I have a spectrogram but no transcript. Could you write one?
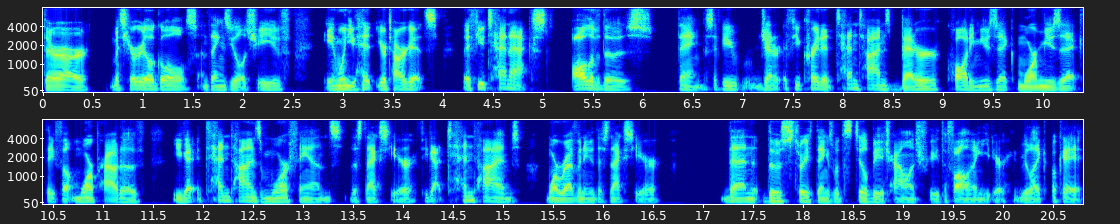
there are material goals and things you'll achieve and when you hit your targets if you 10x all of those things if you gener- if you created 10 times better quality music more music they felt more proud of you get 10 times more fans this next year if you got 10 times more revenue this next year then those three things would still be a challenge for you the following year you'd be like okay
